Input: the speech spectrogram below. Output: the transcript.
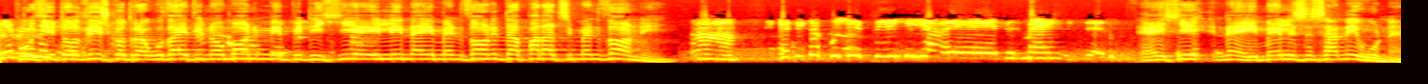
για Που πείτε έχει με- το δίσκο, τραγουδάει την ομώνυμη επιτυχία η Λίνα η Μενδώνη, τα παρά τσι Μενδώνη. Α, γιατί θα ακούσει τι έχει για ε, τις μέλισσες. Έχει, ναι, οι μέλισσες ανοίγουνε.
